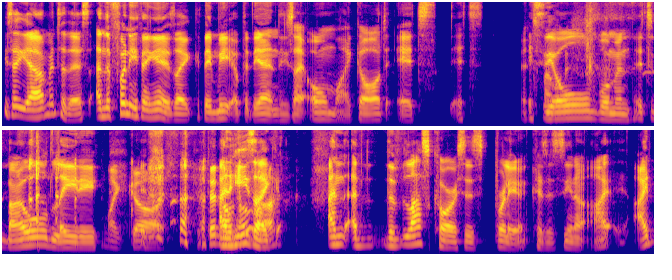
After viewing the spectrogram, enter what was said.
He's like, yeah, I'm into this. And the funny thing is, like, they meet up at the end. He's like, oh my god, it's it's it's, the my- old woman. It's my old lady. my God. And he's like, that. and, and the last chorus is brilliant because it's you know I I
